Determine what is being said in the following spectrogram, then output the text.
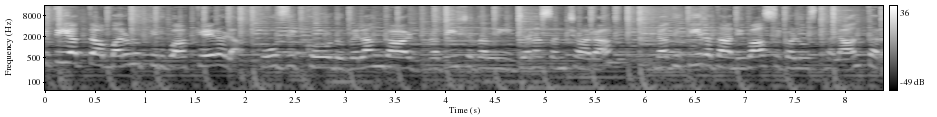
ಸ್ಥಿತಿಯತ್ತ ಮರಳುತ್ತಿರುವ ಕೇರಳ ಕೋಝಿಕೋಡ್ ವೆಲಂಗಾಡ್ ಪ್ರದೇಶದಲ್ಲಿ ಜನಸಂಚಾರ ನದಿ ತೀರದ ನಿವಾಸಿಗಳು ಸ್ಥಳಾಂತರ.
